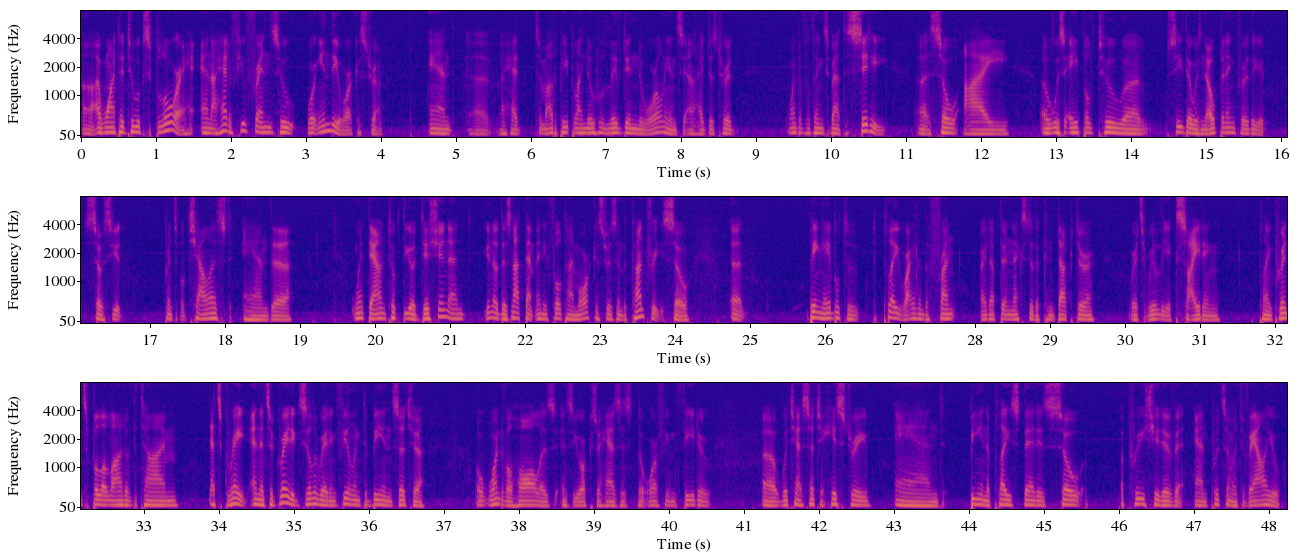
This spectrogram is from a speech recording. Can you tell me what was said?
uh, I wanted to explore. And I had a few friends who were in the orchestra, and uh, I had some other people I knew who lived in New Orleans, and I just heard wonderful things about the city. Uh, so I was able to see there was an opening for the associate principal cellist, and uh, went down, took the audition, and you know, there's not that many full-time orchestras in the country, so uh, being able to, to play right in the front, right up there next to the conductor, where it's really exciting, playing principal a lot of the time, that's great, and it's a great exhilarating feeling to be in such a, a wonderful hall as as the orchestra has, as the Orpheum Theater, uh, which has such a history, and be in a place that is so appreciative and put so much value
